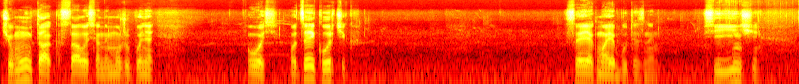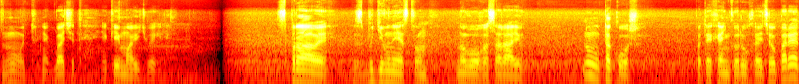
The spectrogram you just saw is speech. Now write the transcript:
Чому так сталося, не можу поняти. Ось, оцей корчик. Все як має бути з ним. Всі інші, ну от, як бачите, який мають вигляд. Справи з будівництвом нового сараю. Ну, також потихеньку рухаються вперед.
